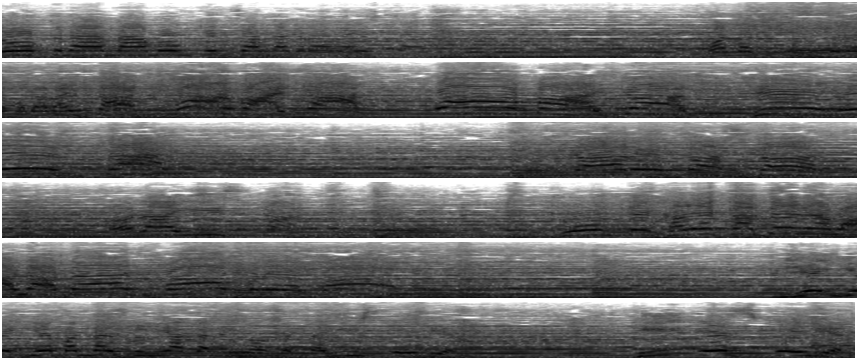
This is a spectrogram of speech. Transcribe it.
रोकना नामुमकिन सा लग रहा है इसका One of the people that put a right shot. Oh my God! Oh my God! He is back! स्टारों का स्टार का खड़े कर देने वाला मैच बाप रे बाप ये ये ये बंदा इस दुनिया का नहीं हो सकता he is alien he is alien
